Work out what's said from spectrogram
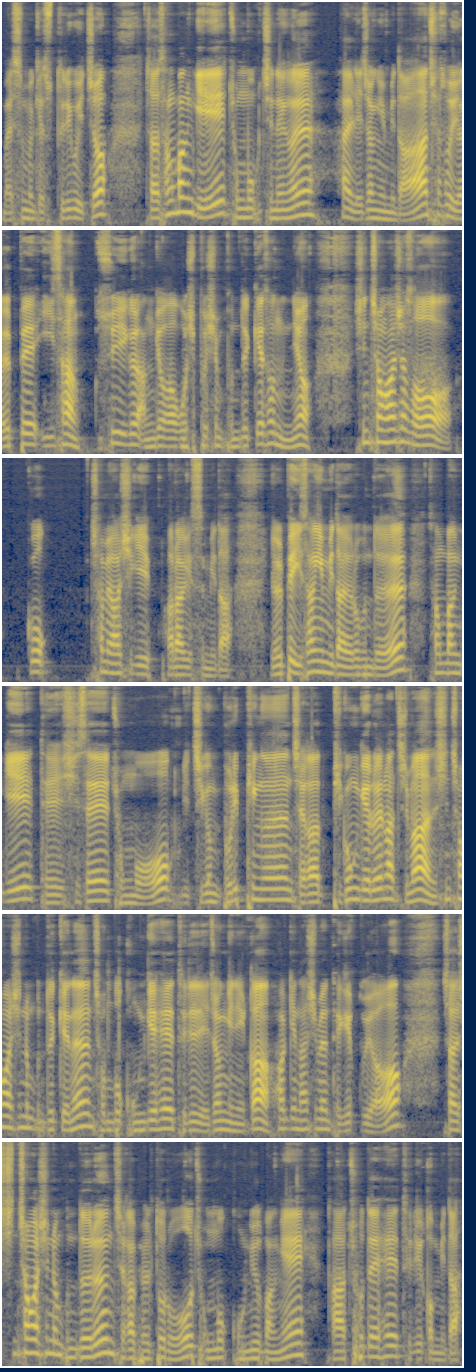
말씀을 계속 드리고 있죠. 자, 상반기 종목 진행을 할 예정입니다. 최소 10배 이상 수익을 안겨가고 싶으신 분들께서는요. 신청하셔서 꼭 참여하시기 바라겠습니다. 10배 이상입니다, 여러분들. 상반기 대시세 종목. 이 지금 브리핑은 제가 비공개로 해놨지만 신청하시는 분들께는 전부 공개해 드릴 예정이니까 확인하시면 되겠고요. 자, 신청하시는 분들은 제가 별도로 종목 공유방에 다 초대해 드릴 겁니다.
